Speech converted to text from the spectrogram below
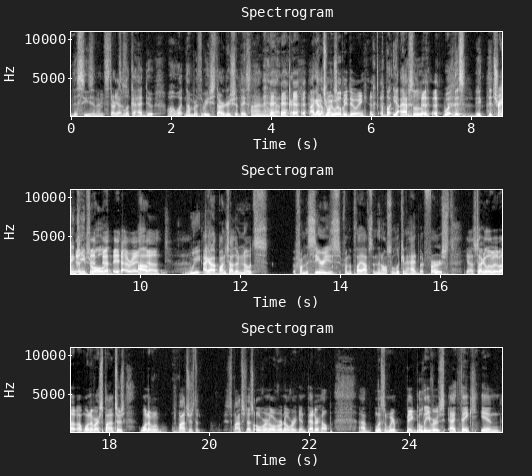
this season and start Yes. to look ahead to, well, what number three starters should they sign? And all that. Okay. I got Which a We will of, be doing. but yeah, absolutely. what, this, it, the train keeps rolling. yeah, right. Um, yeah. we I got a bunch of other notes from the series, from the playoffs, and then also looking ahead. But first, Yeah, let's talk a little bit about uh, one of our sponsors. One of them sponsors that sponsored us over and over and over again. BetterHelp. Uh, listen, we're big believers. I think in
